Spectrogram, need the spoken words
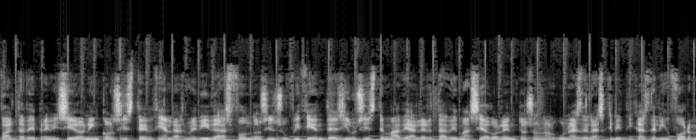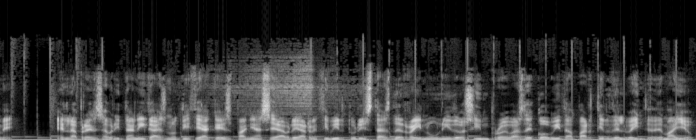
Falta de previsión, inconsistencia en las medidas, fondos insuficientes y un sistema de alerta demasiado lento son algunas de las críticas del informe. En la prensa británica es noticia que España se abre a recibir turistas de Reino Unido sin pruebas de COVID a partir del 20 de mayo.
